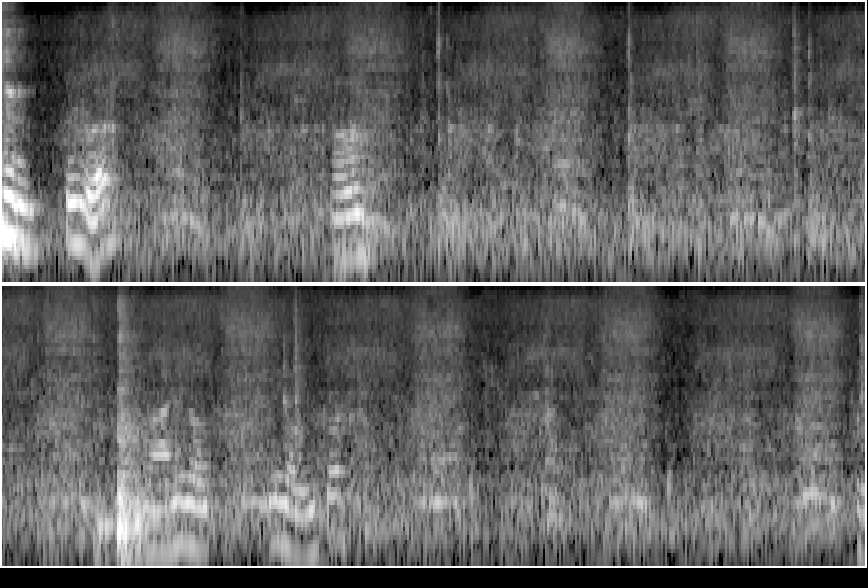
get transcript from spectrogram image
cái nữa Đó. Rồi, đi rồi đi rồi chút Ừ.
